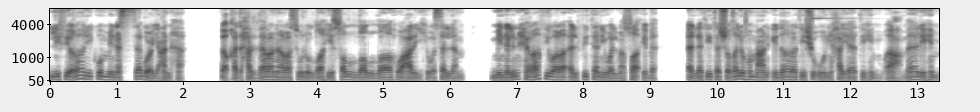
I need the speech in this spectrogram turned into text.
لفراركم من السبع عنها. فقد حذرنا رسول الله صلى الله عليه وسلم من الانحراف وراء الفتن والمصائب التي تشغلهم عن إدارة شؤون حياتهم وأعمالهم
